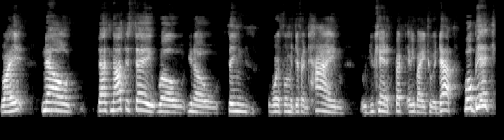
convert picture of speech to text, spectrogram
Right? Now, that's not to say, well, you know, things were from a different time. You can't expect everybody to adapt. Well, bitch,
